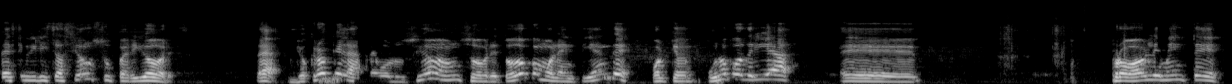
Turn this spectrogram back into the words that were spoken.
de civilización superiores? yo creo que la revolución, sobre todo como la entiende, porque uno podría eh, probablemente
